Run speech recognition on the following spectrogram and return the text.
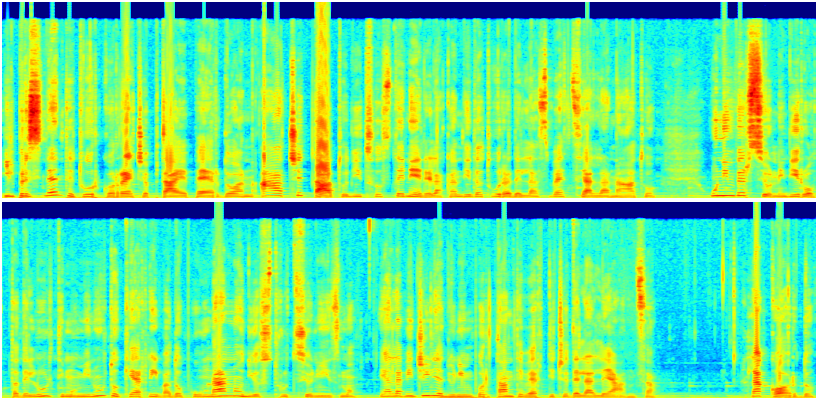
Il presidente turco Recep Tayyip Erdogan ha accettato di sostenere la candidatura della Svezia alla Nato, un'inversione di rotta dell'ultimo minuto che arriva dopo un anno di ostruzionismo e alla vigilia di un importante vertice dell'alleanza. L'accordo,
